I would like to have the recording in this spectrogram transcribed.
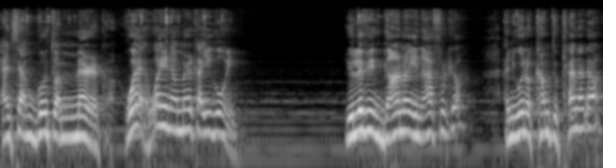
and say I'm going to America. Where? Where in America are you going? You live in Ghana in Africa and you want to come to Canada,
